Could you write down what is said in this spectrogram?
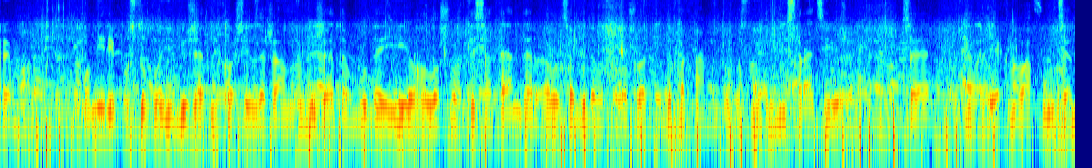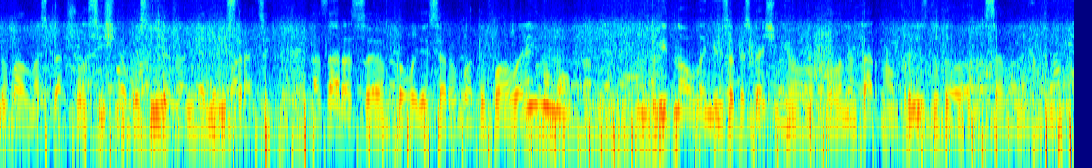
ремонт. По мірі поступлення бюджетних коштів з державного бюджету буде і оголошуватися тендер, але це буде оголошувати департамент обласної адміністрації. Вже це е, як нова функція додана з 1 січня обласній державній адміністрації. А зараз е, проводяться роботи по аварійному відновленню і забезпеченню елементарного проїзду до населених пунктів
